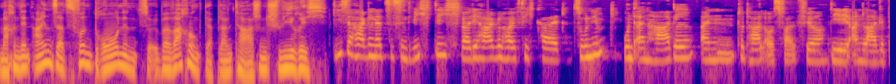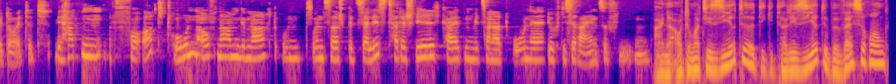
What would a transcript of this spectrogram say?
machen den Einsatz von Drohnen zur Überwachung der Plantagen schwierig. Diese Hagelnetze sind wichtig, weil die Hagelhäufigkeit zunimmt und ein Hagel einen Totalausfall für die Anlage bedeutet. Wir hatten vor Ort Drohnenaufnahmen gemacht und unser Spezialist hatte Schwierigkeiten mit seiner Drohne durch diese Reihen zu fliegen. Eine automatisierte, digitalisierte Bewässerung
